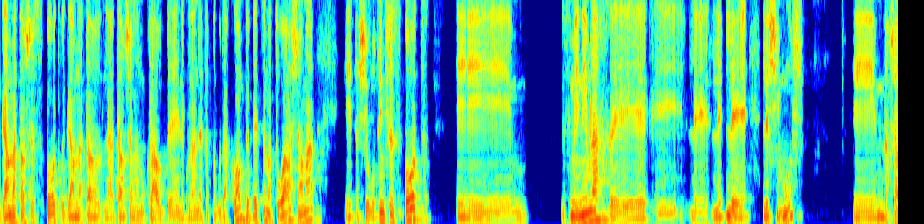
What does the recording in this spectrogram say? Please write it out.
גם לאתר של ספוט וגם לאתר, לאתר שלנו cloud.netapp.com, ובעצם את רואה שם את השירותים של ספוט זמינים לך לשימוש. אמ, ועכשיו,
